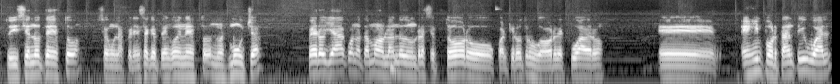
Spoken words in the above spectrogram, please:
estoy diciéndote esto, según la experiencia que tengo en esto, no es mucha, pero ya cuando estamos hablando de un receptor o cualquier otro jugador de cuadro, eh, es importante igual,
